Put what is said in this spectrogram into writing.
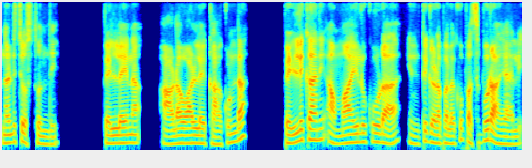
నడిచొస్తుంది. పెళ్ళైన ఆడవాళ్ళే కాకుండా పెళ్ళి కాని అమ్మాయిలు కూడా ఇంటి గడపలకు పసుపు రాయాలి.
